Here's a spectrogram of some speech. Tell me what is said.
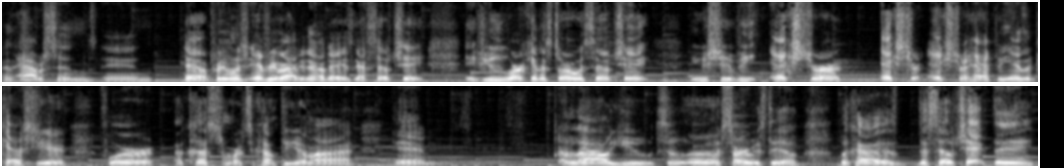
and Albertsons and yeah, pretty much everybody nowadays got self check. If you work at a store with self check, you should be extra, extra, extra happy as a cashier for a customer to come through your line and allow you to uh, service them because the self check thing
